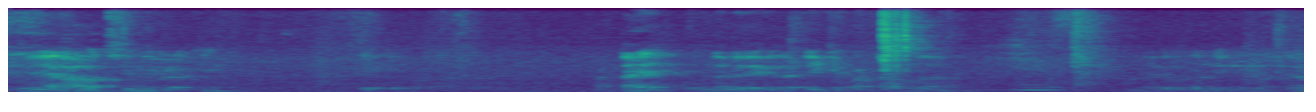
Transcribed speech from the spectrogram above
ఇది ఎలా వచ్చింది వీళ్ళకి పట్టా. ఉందా మీ దగ్గర? డీకే పట్టా ఉందా? మీ దగ్గర ఉందా డీకే పట్టా.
